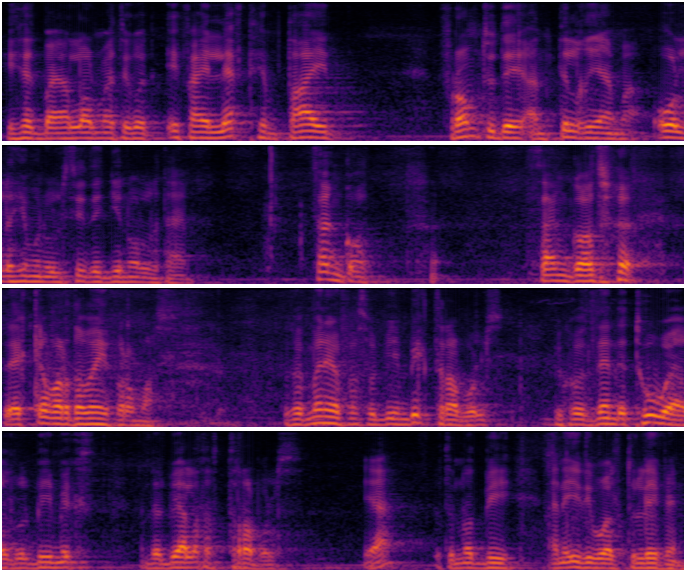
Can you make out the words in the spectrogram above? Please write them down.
He said, By Allah Almighty God, if I left him tied from today until Qiyamah, all the human will see the jinn all the time. Thank God. Thank God they covered the way from us. Because many of us will be in big troubles because then the two worlds will be mixed and there'll be a lot of troubles. Yeah? It will not be an easy world to live in.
